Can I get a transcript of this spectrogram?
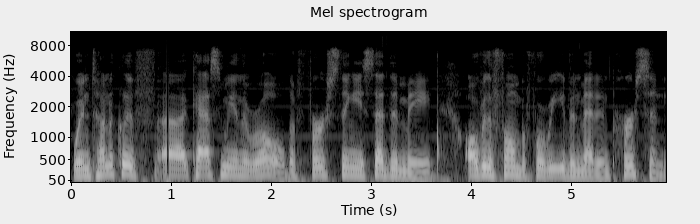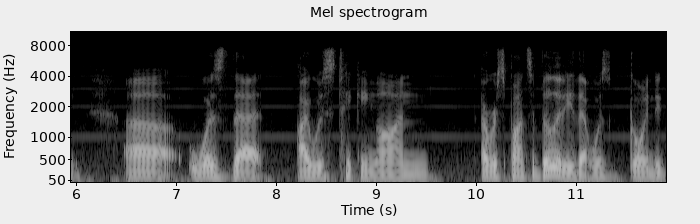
when Tunnicliffe uh, cast me in the role, the first thing he said to me over the phone before we even met in person uh, was that I was taking on a responsibility that was going to,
